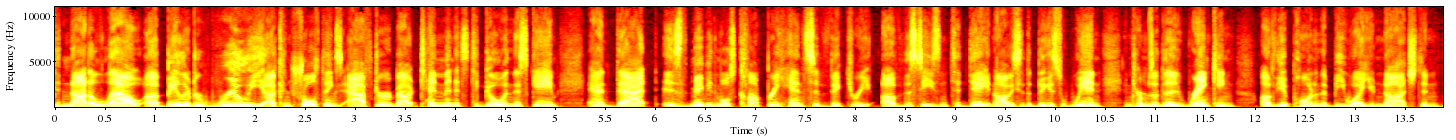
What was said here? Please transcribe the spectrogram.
did not allow uh, Baylor to really really uh, control things after about 10 minutes to go in this game. And that is maybe the most comprehensive victory of the season to date, and obviously the biggest win in terms of the ranking of the opponent that BYU notched. And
